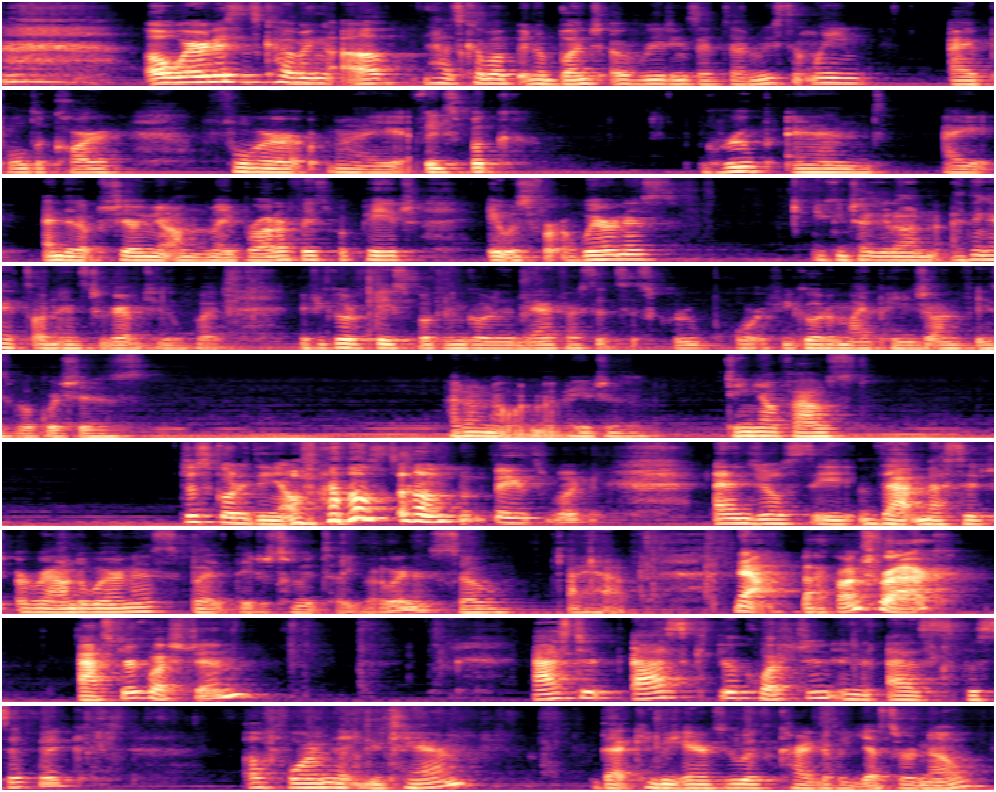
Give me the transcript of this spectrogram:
awareness is coming up, has come up in a bunch of readings I've done recently. I pulled a card for my Facebook group and I ended up sharing it on my broader Facebook page. It was for awareness. You can check it on i think it's on instagram too but if you go to facebook and go to the manifest it sis group or if you go to my page on facebook which is i don't know what my page is danielle faust. Just go to danielle faust on facebook and you'll see that message around awareness but they just told me to tell you about awareness so i have. Now back on track. Ask your question ask, ask your question in as specific a form that you can that can be answered with kind of a yes or no,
